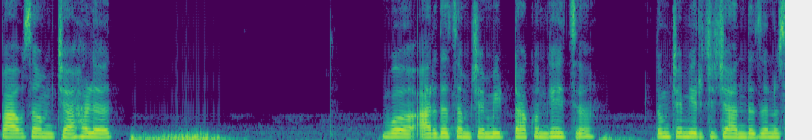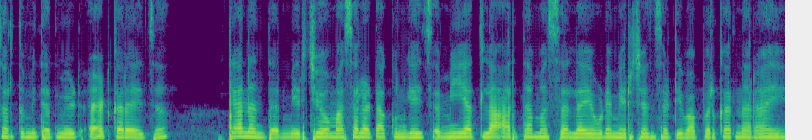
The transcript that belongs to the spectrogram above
पाव चमचा हळद व अर्धा चमचा मीठ टाकून घ्यायचं. तुमच्या मिरचीच्या अंदाजानुसार तुम्ही त्यात मीठ ॲड करायचं. त्यानंतर मिरची व मसाला टाकून घ्यायचं. मी यातला अर्धा मसाला एवढ्या मिरच्यांसाठी वापर करणार आहे.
